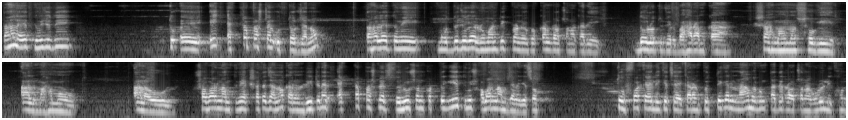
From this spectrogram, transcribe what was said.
তাহলে তুমি যদি তো এই- একটা প্রশ্নের উত্তর জানো, তাহলে তুমি মধ্যযুগের রোমান্টিক প্রণয় প্রণয়োপাখ্যান রচনাকারী দৌলতুজুর বাহারাম কা শাহ মোহাম্মদ সগির আল মাহমুদ আলাউল সবার নাম তুমি একসাথে জানো, কারণ রিটেনের একটা প্রশ্নের সলিউশন করতে গিয়ে তুমি সবার নাম জেনে গেছো। তোফা কে লিখেছে, কারণ প্রত্যেকের নাম এবং তাদের রচনাগুলো লিখুন।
